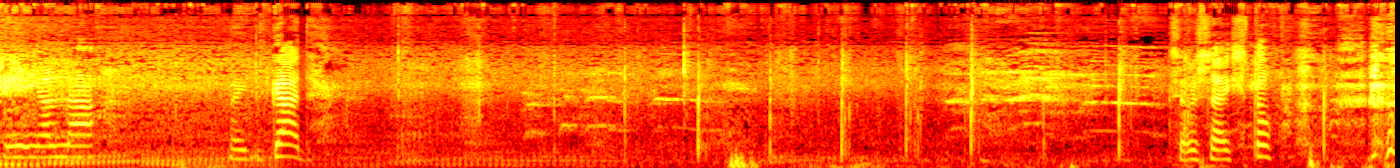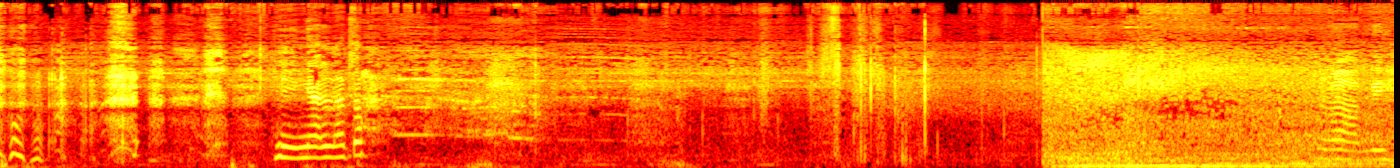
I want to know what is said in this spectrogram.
Hingal na. My God. Exercise to. Hingal na to. Grabe.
